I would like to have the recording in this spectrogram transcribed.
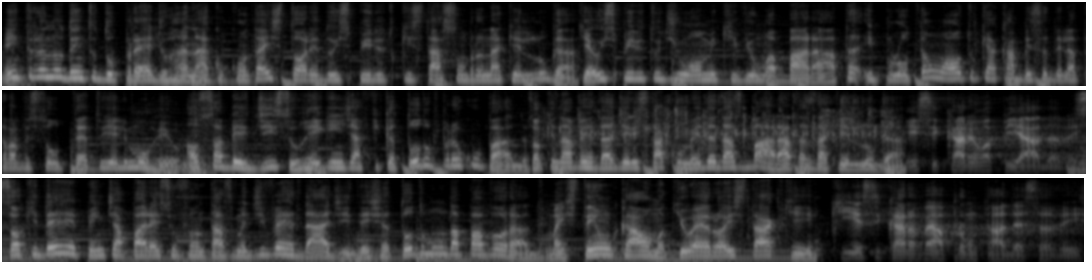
Entrando dentro do prédio, Hanako conta a história do espírito que está assombrando aquele lugar, que é o espírito de um homem que viu uma barata e pulou tão alto que a cabeça dele atravessou o teto e ele morreu. Ao saber disso, Reigen já fica todo preocupado, só que na verdade ele está com medo das baratas daquele lugar. Esse cara é uma piada, velho. Só que de repente aparece o um fantasma de verdade e deixa todo mundo apavorado. Mas tenham calma que o herói está aqui. O que esse cara vai aprontar dessa vez?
